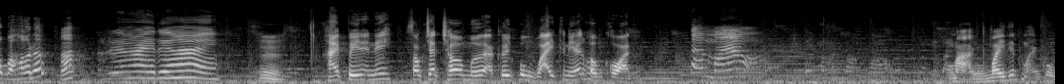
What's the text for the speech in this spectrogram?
ប់បើហើនហ៎រៀងហើយរៀងហើយហឹម ហើយពីរនាក់នេះសុកចិត្តឈរមើលអាឃើញពងវាយគ្នាព្រមខាត់ តែមក ម៉ែអញវាយទៀតម៉ែកុំ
